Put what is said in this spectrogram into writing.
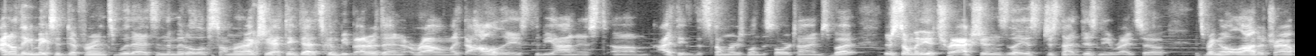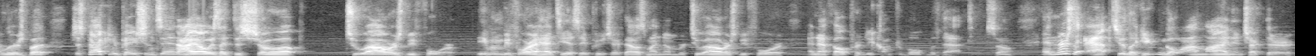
I don't think it makes a difference with that it's in the middle of summer. Actually, I think that's going to be better than around like the holidays. To be honest, um, I think the summer is one of the slower times. But there's so many attractions, like it's just not Disney, right? So it's bringing a lot of travelers. But just pack your patience in. I always like to show up two hours before, even before I had TSA pre-check. That was my number, two hours before, and I felt pretty comfortable with that. So, and there's an app too. Like you can go online and check their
